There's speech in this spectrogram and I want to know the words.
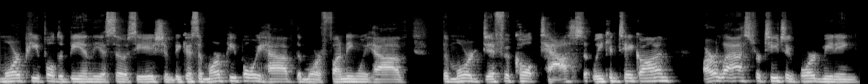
more people to be in the association because the more people we have, the more funding we have, the more difficult tasks that we can take on. Our last strategic board meeting,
